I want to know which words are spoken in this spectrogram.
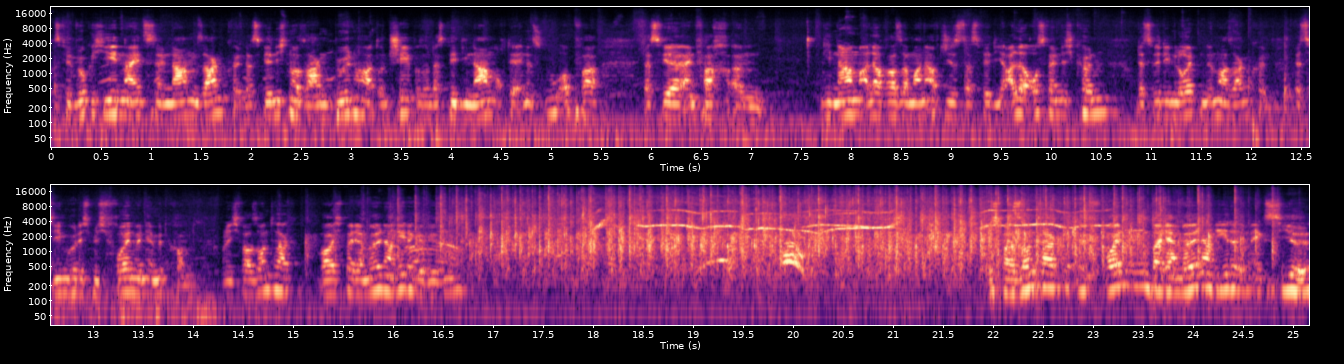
Dass wir wirklich jeden einzelnen Namen sagen können, dass wir nicht nur sagen Böhnhardt und Schäpe, sondern dass wir die Namen auch der NSU-Opfer, dass wir einfach ähm, die Namen aller Rasaman Abjis, dass wir die alle auswendig können und dass wir den Leuten immer sagen können. Deswegen würde ich mich freuen, wenn ihr mitkommt. Und ich war Sonntag, war ich bei der Möllner Rede gewesen. Ich war Sonntag mit Freunden bei der Möllner Rede im Exil,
